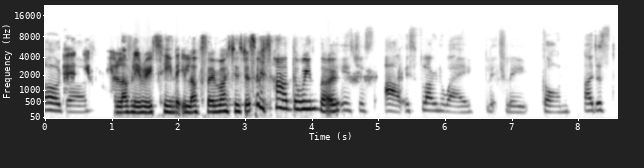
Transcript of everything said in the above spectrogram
Oh god. Your lovely routine that you love so much is just it's out the window. It is just out. It's flown away, literally gone. I just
